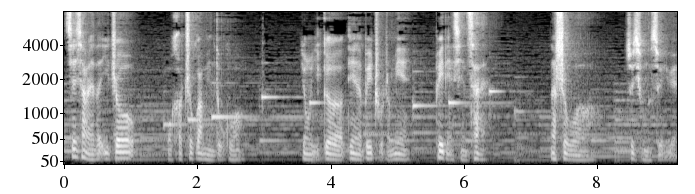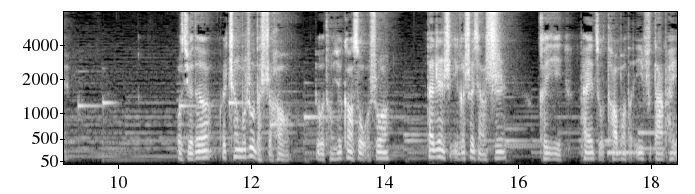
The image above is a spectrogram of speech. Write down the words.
接下来的一周，我靠吃挂面度过，用一个电热杯煮着面，配点咸菜，那是我最穷的岁月。我觉得快撑不住的时候，有个同学告诉我说，他认识一个摄像师，可以拍一组淘宝的衣服搭配，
